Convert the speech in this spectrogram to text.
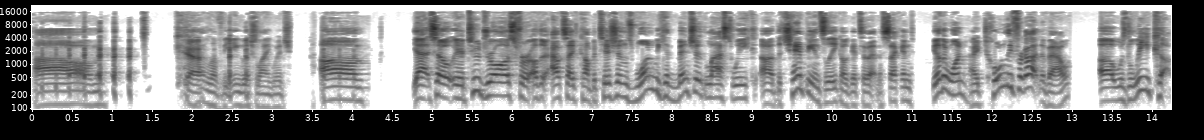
Um, I yeah. love the English language. Um, yeah, so we had two draws for other outside competitions. One we had mentioned last week, uh, the Champions League. I'll get to that in a second. The other one I totally forgotten about uh, was the League Cup.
